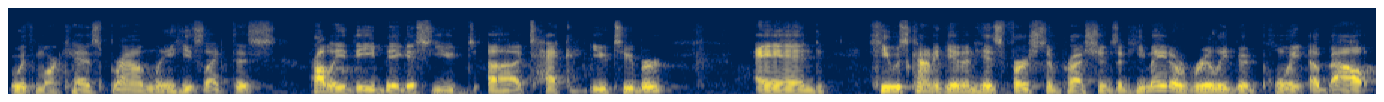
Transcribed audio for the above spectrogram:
with marques brownlee. He's like this probably the biggest you uh, tech youtuber. And he was kind of giving his first impressions and he made a really good point about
